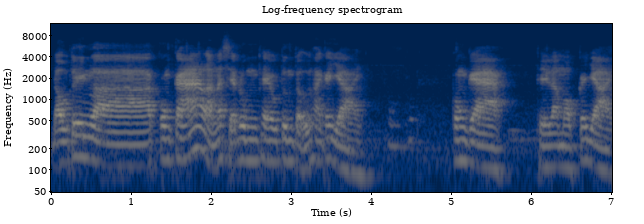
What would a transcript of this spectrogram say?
đầu tiên là con cá là nó sẽ rung theo tương tự hai cái dài. Con gà thì là một cái dài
